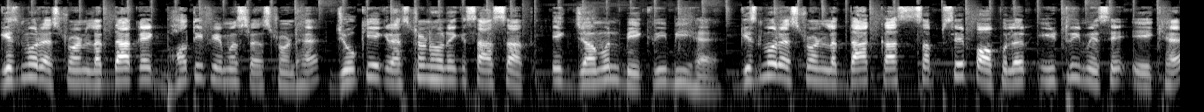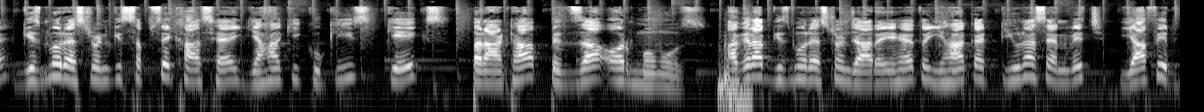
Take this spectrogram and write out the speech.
गिज्मो रेस्टोरेंट लद्दाख का एक बहुत ही फ़ेमस रेस्टोरेंट है, जो की एक रेस्टोरेंट होने के साथ साथ एक जर्मन बेकरी भी है। गिज्मो रेस्टोरेंट लद्दाख का सबसे पॉपुलर ईटरी में से एक है। गिज्मो रेस्टोरेंट की सबसे खास है यहाँ की कुकीज केक्स पराठा पिज्जा और मोमोज। अगर आप गिज्मो रेस्टोरेंट जा रहे हैं तो यहाँ का ट्यूना सैंडविच या फिर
